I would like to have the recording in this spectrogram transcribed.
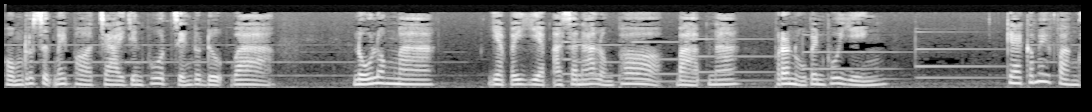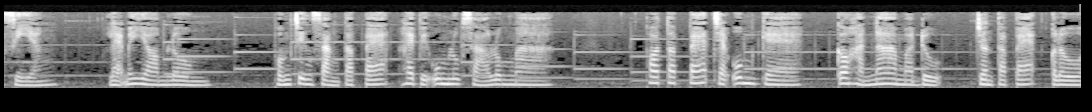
ผมรู้สึกไม่พอใจจึงพูดเสียงดุดุว่า หนูลงมา อย่าไปเหยียบอาสนะหลวงพ่อ บาปนะ เพราะหนูเป็นผู้หญิง แกก็ไม่ฟังเสียง และไม่ยอมลง ผมจึงสั่งตาแปะให้ไปอุ้มลูกสาวลงมา พอตาแปะจะอุ้มแก ก็หันหน้ามาดุ จนตาแปะกลัว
